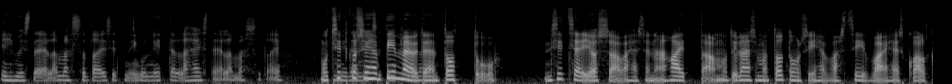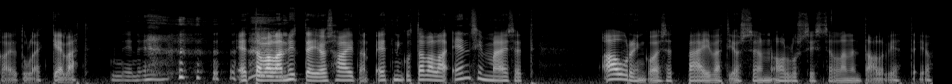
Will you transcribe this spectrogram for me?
ihmisten elämässä tai sitten niin kuin niiden läheisten elämässä. Tai... Mutta sitten kun siihen sit ikinä? pimeyteen tottuu, niin sitten se ei jossain vaiheessa enää haittaa. Mutta yleensä mä totun siihen vasta siinä vaiheessa, kun alkaa jo tulee kevät. Niin, niin. Että tavallaan nyt ei olisi haitan. Että niinku tavallaan ensimmäiset aurinkoiset päivät, jos se on ollut siis sellainen talvi, että ei ole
